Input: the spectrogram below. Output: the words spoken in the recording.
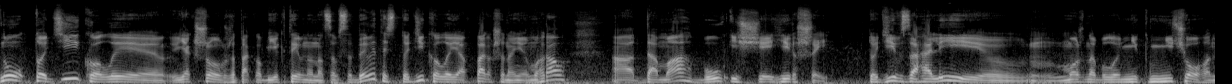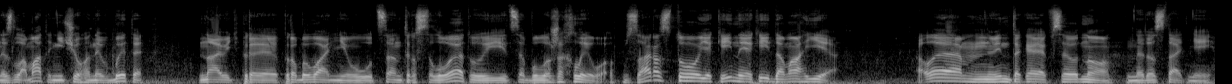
Ну, тоді, коли, якщо вже так об'єктивно на це все дивитись, тоді, коли я вперше на ньому грав, а дамаг був іще гірший. Тоді взагалі е, можна було ні, нічого не зламати, нічого не вбити, навіть при пробиванні у центр силуету, і це було жахливо. Зараз то який не який дамаг є. Але він таке, як все одно, недостатній.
